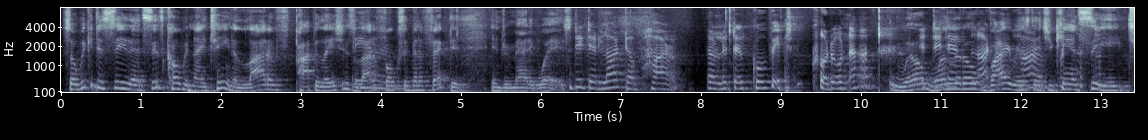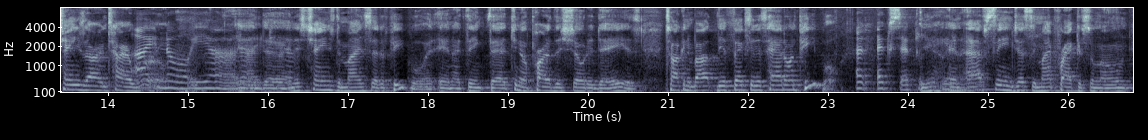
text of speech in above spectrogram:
So, we could just see that since COVID 19, a lot of populations, a lot of folks have been affected in dramatic ways. Did a lot of harm. The little COVID, Corona. Well, one little virus that you can't see changed our entire world. I know, yeah, and right. uh, yeah. and it's changed the mindset of people. And, and I think that you know part of this show today is talking about the effects it has had on people. Uh, exactly. Yeah, and I've seen just in my practice alone,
